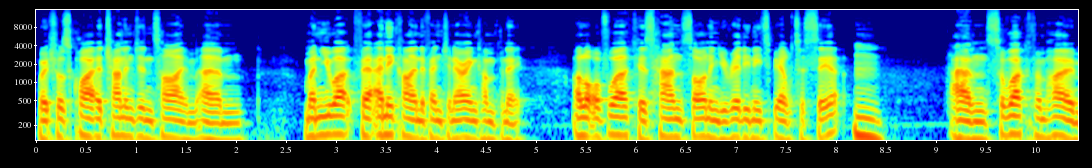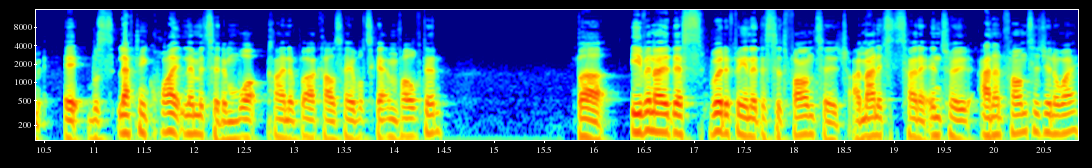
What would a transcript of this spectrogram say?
which was quite a challenging time. Um, when you work for any kind of engineering company, a lot of work is hands on and you really need to be able to see it. Mm. And so working from home, it was left me quite limited in what kind of work I was able to get involved in. But even though this would have been a disadvantage, I managed to turn it into an advantage in a way.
